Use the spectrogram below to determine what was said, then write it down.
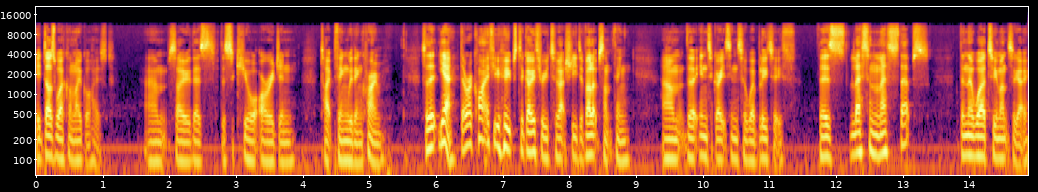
it, does work on localhost. Um, so there's the secure origin type thing within Chrome. So that, yeah, there are quite a few hoops to go through to actually develop something um, that integrates into Web Bluetooth. There's less and less steps than there were two months ago,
